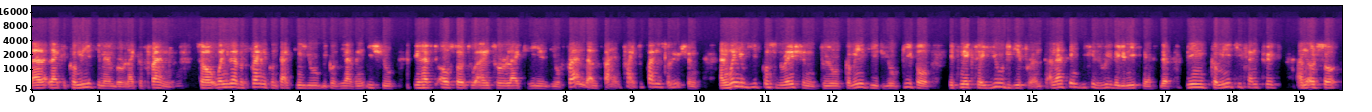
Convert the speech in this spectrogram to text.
like a community member, like a friend. So when you have a friend contacting you because he has an issue, you have to also to answer like he is your friend and try, try to find a solution. And when you give consideration to your community, to your people, it makes a huge difference. And I think this is really the uniqueness, the being community centric and also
